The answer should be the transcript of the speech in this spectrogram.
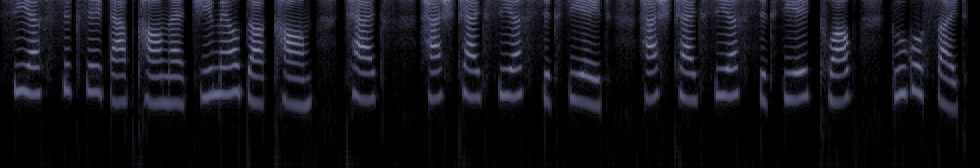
cf68appcom at gmail.com, tags, hashtag cf68, hashtag cf68club, Google site,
